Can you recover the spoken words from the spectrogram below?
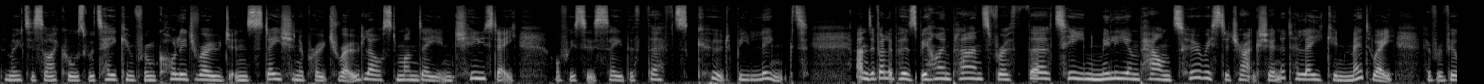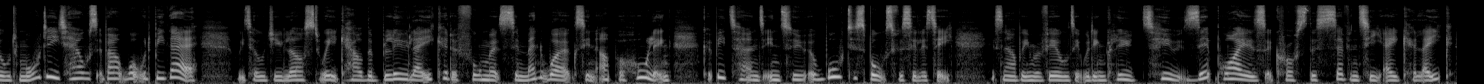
The motorcycles were taken from College Road and Station Approach Road last Monday and Tuesday. Officers say the thefts could be linked. And developers behind plans for a £13 million tourist attraction at a lake in Medway have revealed more details about what would be there. We told you last week how the Blue Lake at a former cement works in Upper Halling could be turned into a water sports facility. It's now been revealed it would include two zip wires across the 70 acre lake,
